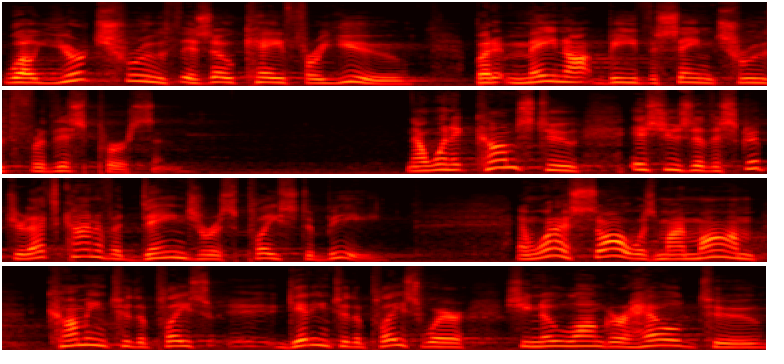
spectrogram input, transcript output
well, your truth is okay for you, but it may not be the same truth for this person. Now, when it comes to issues of the scripture, that's kind of a dangerous place to be. And what I saw was my mom coming to the place, uh, getting to the place where she no longer held to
